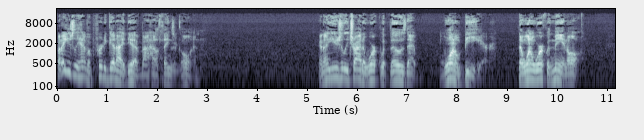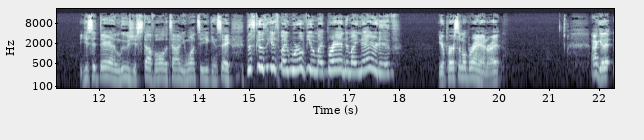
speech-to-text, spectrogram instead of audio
But I usually have a pretty good idea about how things are going. And I usually try to work with those that want to be here, that want to work with me and all. You can sit there and lose your stuff all the time you want to. You can say, This goes against my worldview and my brand and my narrative. Your personal brand, right? I get it.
